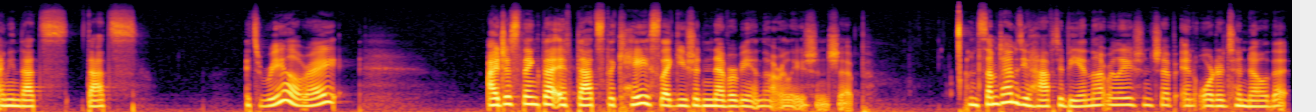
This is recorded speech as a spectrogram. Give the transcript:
I mean, that's that's it's real, right? I just think that if that's the case, like you should never be in that relationship. And sometimes you have to be in that relationship in order to know that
